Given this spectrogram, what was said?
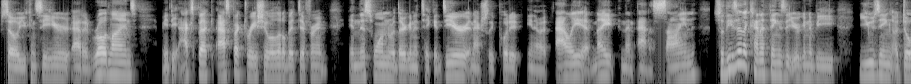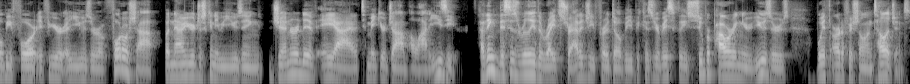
So you can see here added road lines, made the aspect aspect ratio a little bit different. In this one, where they're going to take a deer and actually put it in an alley at night and then add a sign. So these are the kind of things that you're going to be using Adobe for if you're a user of Photoshop, but now you're just going to be using generative AI to make your job a lot easier. I think this is really the right strategy for Adobe because you're basically superpowering your users with artificial intelligence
